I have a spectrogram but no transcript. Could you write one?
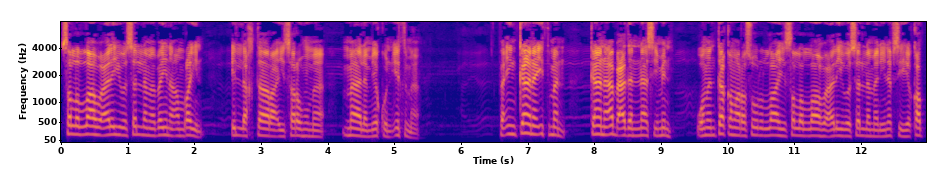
صلى الله عليه وسلم بين أمرين إلا اختار أيسرهما ما لم يكن إثما. فإن كان إثما كان أبعد الناس منه. وما انتقم رسول الله صلى الله عليه وسلم لنفسه قط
